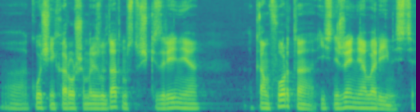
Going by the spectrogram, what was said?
э, к очень хорошим результатам с точки зрения комфорта и снижения аварийности.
